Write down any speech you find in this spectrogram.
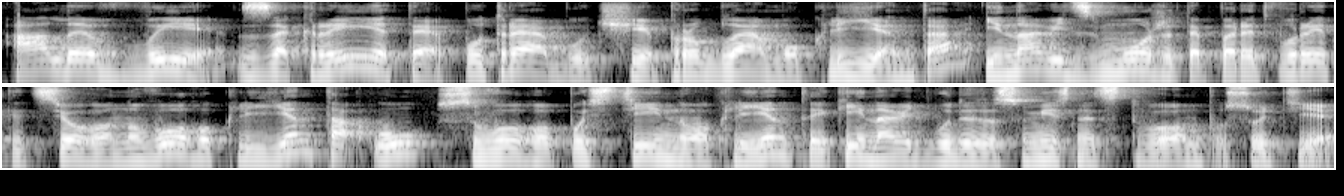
але ви закриєте потребу чи проблему клієнта, і навіть зможете перетворити цього нового клієнта у свого постійного клієнта, який навіть буде за сумісництвом, по суті.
